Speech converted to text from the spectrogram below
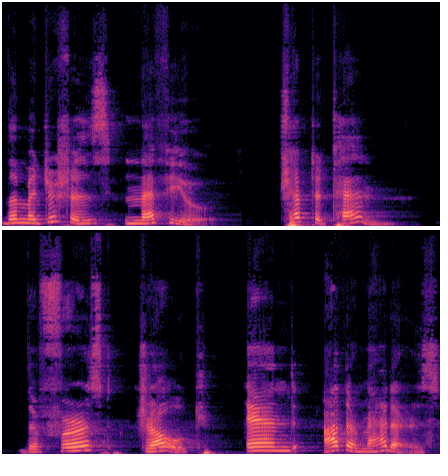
The Magician's Nephew, Chapter 10 The First Joke and Other Matters.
